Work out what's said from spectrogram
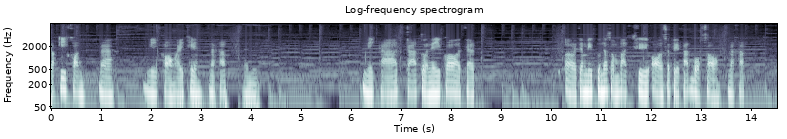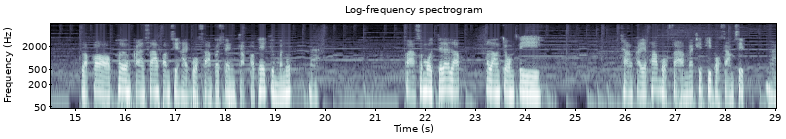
ลัคกี้คอนนะ มีของไอเทมนะครับ อันนี้มีการ์ดการ์ดตัวนี้ก็จะ จะมีคุณสมบัติคือ on status บวก2นะครับ แล้วก็เพิ่มการสร้างความเสียหายบวก 3%กับประเภทกลุ่มมนุษย์นะฝากสมุดจะได้รับพลังโจมตี ทางกายภาพบวก 3 และคิดที่บวก 30นะ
